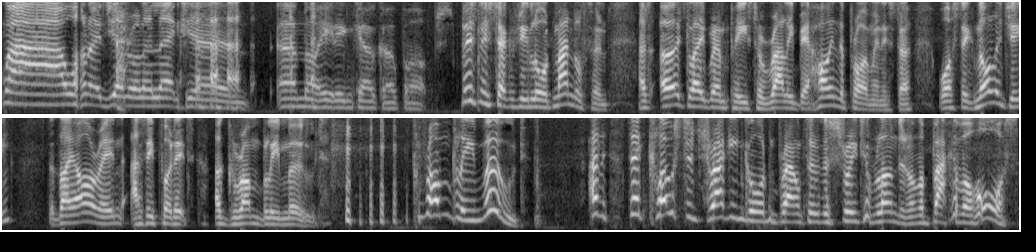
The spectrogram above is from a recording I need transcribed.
Wow, I want a general election. I'm not eating Cocoa Pops. Business Secretary Lord Mandelson has urged Labour MPs to rally behind the Prime Minister whilst acknowledging that they are in, as he put it, a grumbly mood. grumbly mood? And they're close to dragging Gordon Brown through the street of London on the back of a horse.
